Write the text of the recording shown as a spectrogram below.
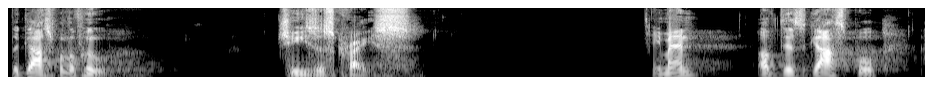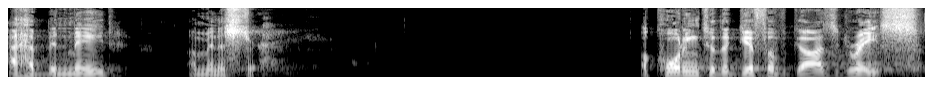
The gospel of who? Jesus Christ. Amen? Of this gospel I have been made a minister. According to the gift of God's grace,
